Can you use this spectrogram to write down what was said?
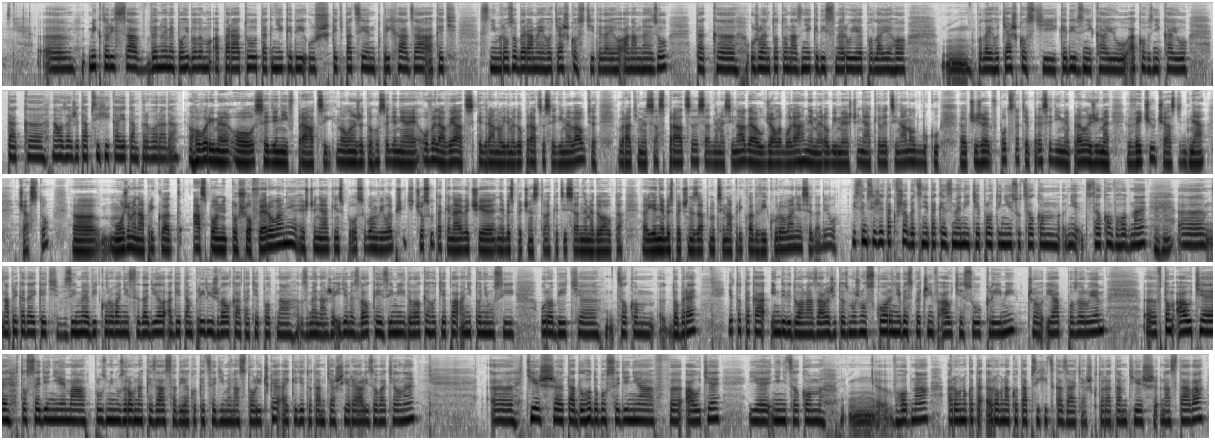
My, ktorí sa venujeme pohybovému aparátu, tak niekedy už keď pacient prichádza a keď s ním rozoberáme jeho ťažkosti, teda jeho anamnézu, tak eh, už len toto nás niekedy smeruje podľa jeho podľa jeho ťažkostí, kedy vznikajú, ako vznikajú, tak e, naozaj, že tá psychika je tam prvorada. Hovoríme o sedení v práci, no lenže toho sedenia je oveľa viac, keď ráno ideme do práce, sedíme v aute, vrátime sa z práce, sadneme si na gauč alebo ľahneme, robíme ešte nejaké veci na notebooku, e, čiže v podstate presedíme, preležíme väčšiu časť dňa často. E, môžeme napríklad aspoň to šoférovanie ešte nejakým spôsobom vylepšiť? Čo sú také najväčšie nebezpečné nebezpečenstva, keď si sadneme do auta. Je nebezpečné zapnúť si napríklad vykurovanie sedadiel? Myslím si, že tak všeobecne také zmeny teploty nie sú celkom, nie, celkom vhodné. Uh-huh. E, napríklad aj keď v zime vykurovanie sedadiel, ak je tam príliš veľká tá teplotná zmena, že ideme z veľkej zimy do veľkého tepla, ani to nemusí urobiť e, celkom dobre. Je to taká individuálna záležitosť. Možno skôr nebezpečím v aute sú klímy, čo ja pozorujem. V tom aute to sedenie má plus minus rovnaké zásady, ako keď sedíme na stoličke, aj keď je to tam ťažšie realizovateľné. E, tiež tá dlhodobosť sedenia v aute je není celkom mm, vhodná a rovnako tá, rovnako tá psychická záťaž, ktorá tam tiež nastáva.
